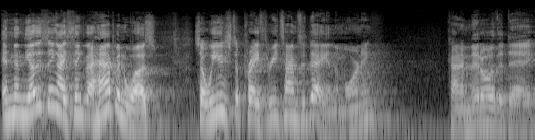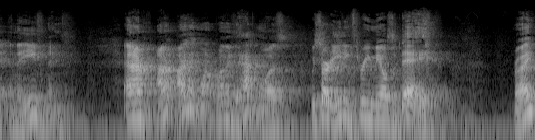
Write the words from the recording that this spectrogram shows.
And then the other thing I think that happened was so we used to pray three times a day in the morning, kind of middle of the day, in the evening. And I, I, I think one, one thing that happened was we started eating three meals a day, right?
